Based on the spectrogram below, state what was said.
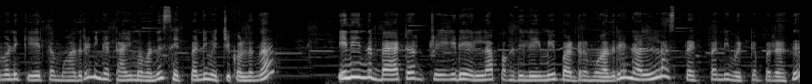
அவனுக்கு ஏற்ற மாதிரி நீங்கள் டைமை வந்து செட் பண்ணி வச்சுக்கொள்ளுங்கள் இனி இந்த பேட்டர் ட்ரேடு எல்லா பகுதியிலையுமே படுற மாதிரி நல்லா ஸ்ப்ரெட் பண்ணி விட்ட பிறகு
